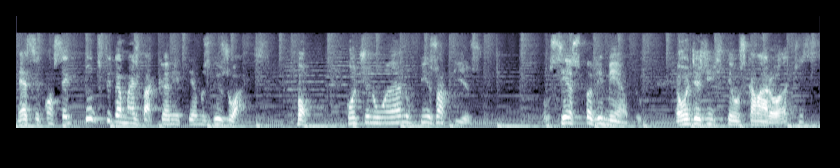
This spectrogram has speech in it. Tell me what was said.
né? você consegue, tudo fica mais bacana em termos visuais. Bom, continuando piso a piso. O sexto pavimento é onde a gente tem os camarotes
